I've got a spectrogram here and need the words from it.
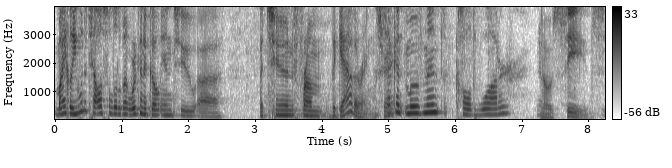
Michael, you want to tell us a little bit? We're going to go into uh, a tune from the gatherings, right? Second movement called Water. no seeds.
